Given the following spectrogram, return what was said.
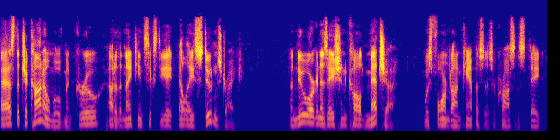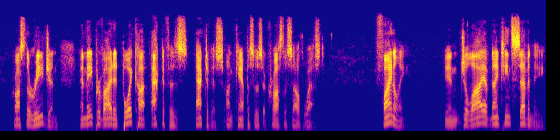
As the Chicano movement grew out of the 1968 LA student strike, a new organization called MECHA was formed on campuses across the state, across the region, and they provided boycott activists, activists on campuses across the Southwest. Finally, in July of 1970,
